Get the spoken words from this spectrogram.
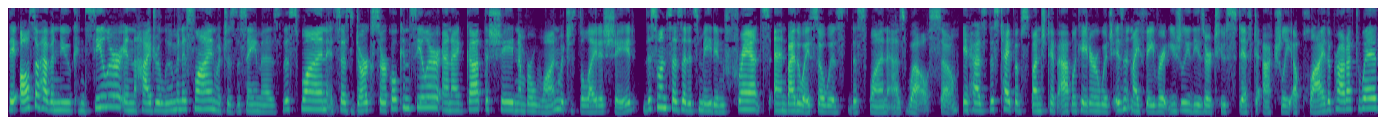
They also have a new concealer in the Hydra Luminous line, which is the same as this one. It says Dark Circle Concealer, and I got the shade number one, which is the lightest shade. This one says that it's made in France, and by the way, so was this one as well. So it has this type of sponge tip applicator, which isn't my favorite. Usually these are too stiff to actually apply the product with,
